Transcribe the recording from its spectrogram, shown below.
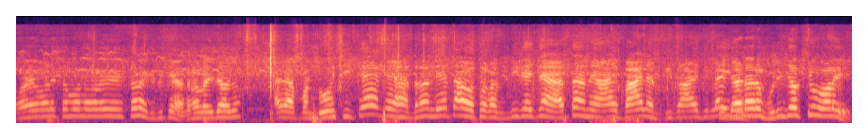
હવે વળી તમને વળી કણે કીધું કે હાથમાં લઈ જાજો? અલ્યા પણ ડોશી કે કે હાથરા લેતા આવો થોડાક બીજા જ્યાં હતા ને આ બાય ને કીધું આથી લઈ જાડા ભૂલી જાવ શું વળી?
